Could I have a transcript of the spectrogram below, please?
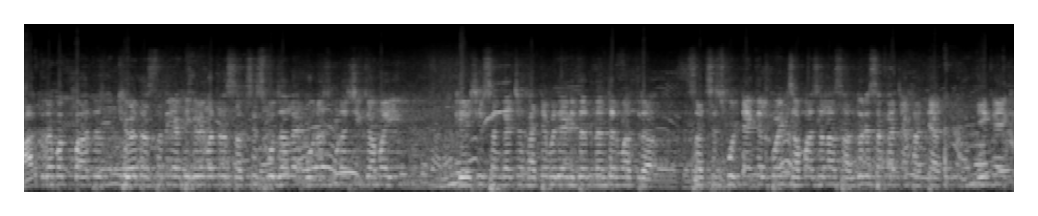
आक्रमक पाहत खेळत असताना या ठिकाणी मात्र सक्सेसफुल झालाय. बोनस गुणाची कमाई केशी संघाच्या खात्यामध्ये आणि त्यानंतर मात्र सक्सेसफुल टॅकल पॉईंट जमा झाला. सालदोरे संघाच्या खात्यात एका एक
